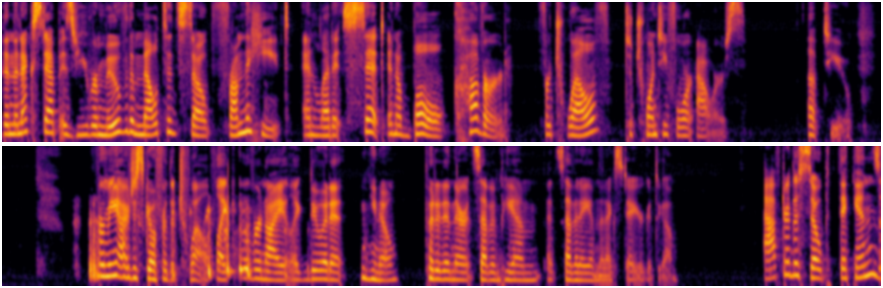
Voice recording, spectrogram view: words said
Then the next step is you remove the melted soap from the heat and let it sit in a bowl covered for 12 to 24 hours. Up to you. For me, I just go for the 12, like overnight, like do it you know, put it in there at 7 p.m., at 7 a.m. the next day, you're good to go. After the soap thickens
